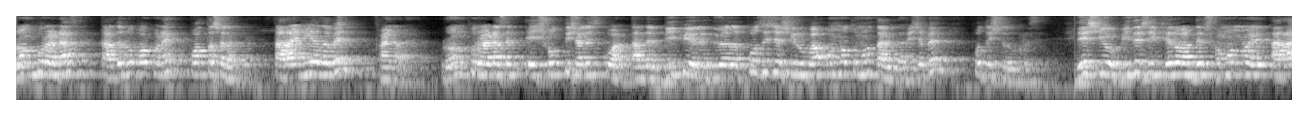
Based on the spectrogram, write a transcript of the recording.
রংপুর রাইডার্স তাদের উপর অনেক প্রত্যাশা রাখবে, তারাই নিয়ে যাবে ফাইনালে রংপুর রাইডার্সের এই শক্তিশালী স্কোয়াড তাদের বিপিএল দুই হাজার পঁচিশের শিরোপা অন্যতম দাবিদার হিসেবে প্রতিষ্ঠিত করেছে। দেশীয় বিদেশি খেলোয়াড়দের সমন্বয়ে তারা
